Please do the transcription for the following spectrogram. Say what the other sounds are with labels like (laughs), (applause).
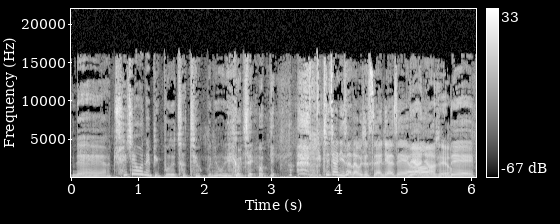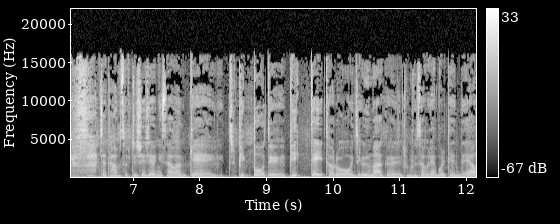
네, 최재원의 빅보드 차트였군요. 우리 (laughs) 이거 제목이. 최재원 이사 나오셨어요. 안녕하세요. 네, 안녕하세요. 네. 자, 다음 순서도 최재원 이사와 함께 빅보드, 빅데이터로 이제 음악을 좀 분석을 해볼 텐데요.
